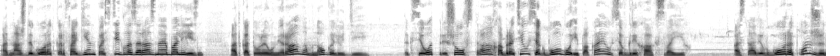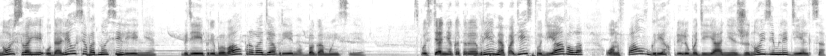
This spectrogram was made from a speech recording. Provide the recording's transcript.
Однажды город Карфаген постигла заразная болезнь, от которой умирало много людей. Таксиот пришел в страх, обратился к Богу и покаялся в грехах своих. Оставив город, он с женой своей удалился в одно селение, где и пребывал, проводя время в богомыслии. Спустя некоторое время, по действу дьявола, он впал в грех прелюбодеяния с женой земледельца,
